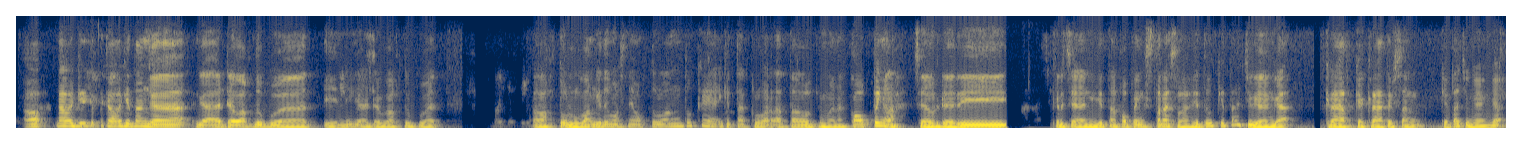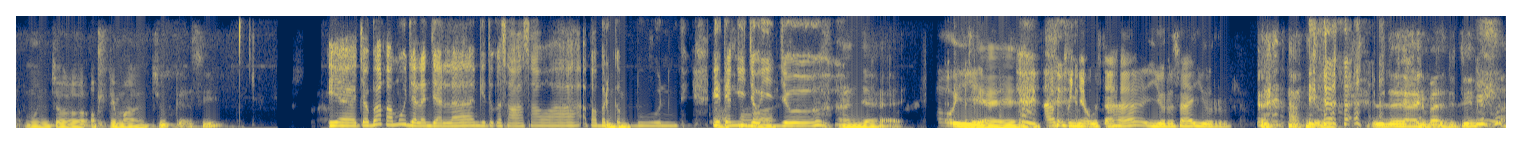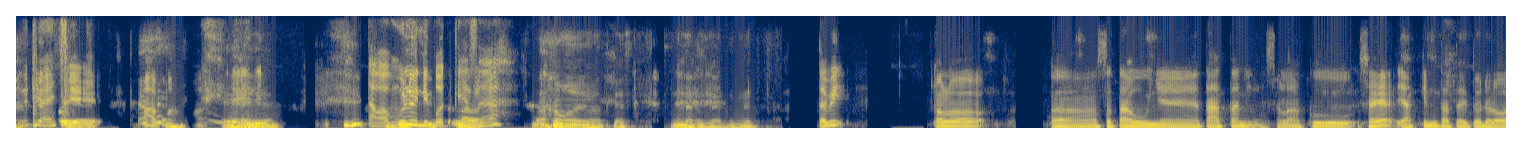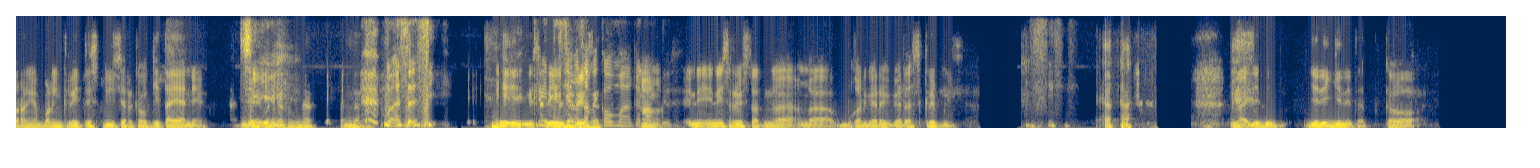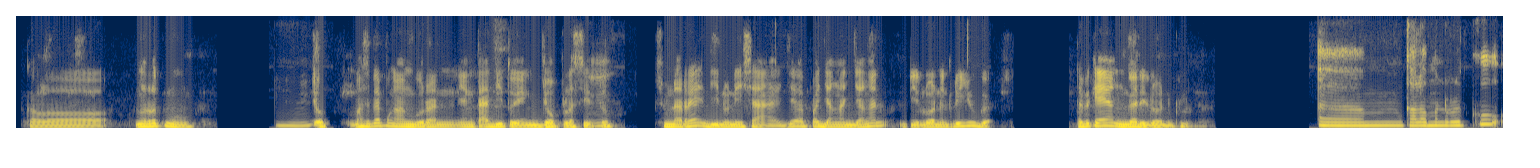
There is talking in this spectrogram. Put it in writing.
oh kalau kita kalau kita nggak nggak ada waktu buat ini nggak ada waktu buat waktu luang gitu maksudnya waktu luang tuh kayak kita keluar atau gimana coping lah jauh dari kerjaan kita coping stres lah itu kita juga nggak kreat kekreatifan kita juga nggak muncul optimal juga sih Iya, coba kamu jalan-jalan gitu ke sawah-sawah, apa berkebun, lihat yang hijau-hijau. anjay Oh iya, iya kita punya usaha yur sayur. Aduh, itu jangan dibahas di sini. Udah Oh aja. iya, iya. maaf maaf. maaf. Iya, Ya, ini iya. Tawa mulu nih podcast ya. Mau podcast bener bener bener Tapi kalau eh setahunya Tata nih, ya, selaku saya yakin Tata itu adalah orang yang paling kritis di circle kita ya nih. Iya Cie. bener bener bener Masa sih? Iya, ini Kritis serius, jangan serius. sampai koma kan Nggak, itu. ini ini serius Tat nggak nggak bukan gara-gara skrip nih. Nggak jadi jadi gini Tat, kalau kalau menurutmu Hmm. job maksudnya pengangguran yang tadi tuh yang jobless itu sebenarnya di Indonesia aja apa jangan-jangan di luar negeri juga? Tapi kayaknya enggak di luar negeri. Em, kalau menurutku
